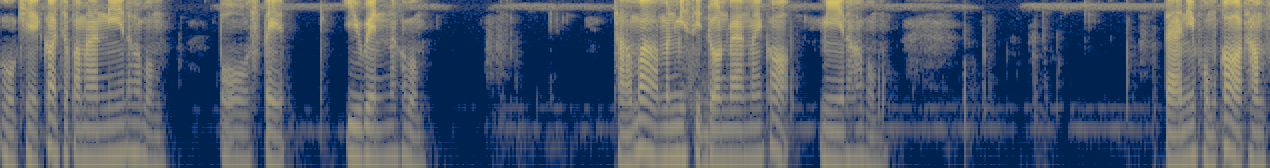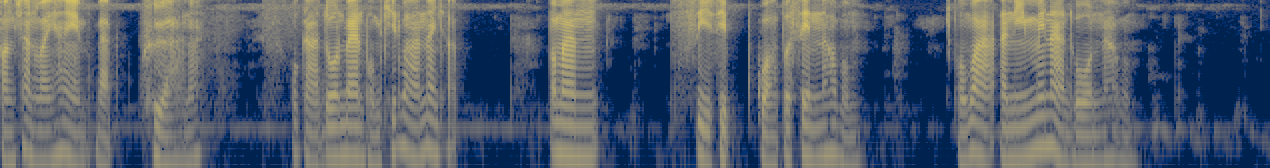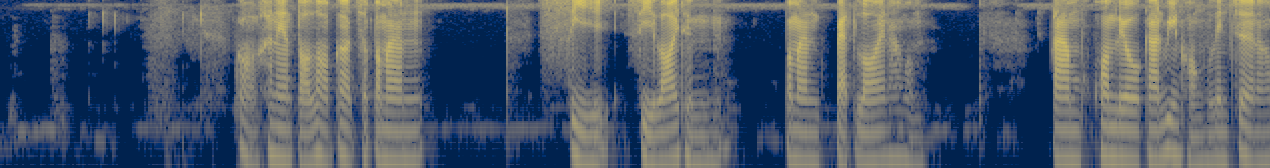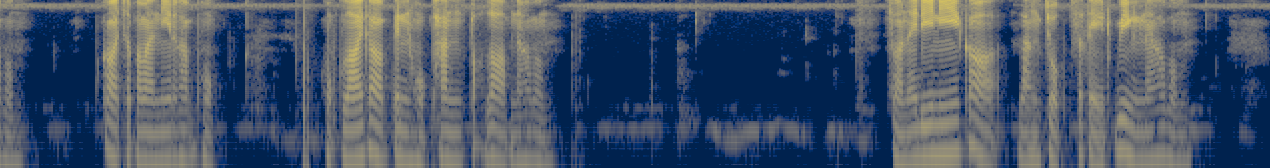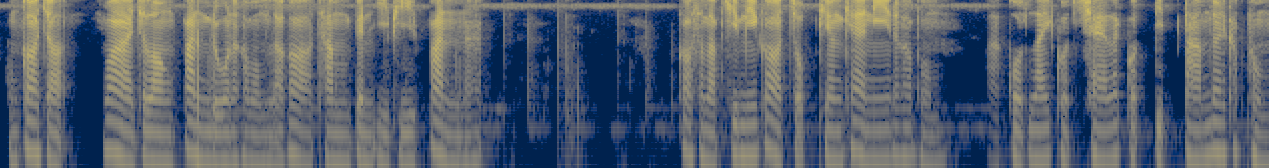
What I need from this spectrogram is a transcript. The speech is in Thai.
โอเค ก็จะประมาณนี้นะครับผม Pro State Event นะครับผม ถามว่ามันมีสิทธิ์โดนแบนไหมก็มีนะครับผม แต่อันนี้ผมก็ทำฟังก์ชันไว้ให้แบบเผื่อนะ โอกาสโดนแบนผมคิดว่าน่าจะประมาณ 40 กว่าเปอร์เซ็นต์นะครับผม ผมว่าอันนี้ไม่น่าโดนนะครับผม ก็คะแนนต่อรอบก็จะประมาณ 4 400 ถึงประมาณ 800 นะครับผม ตามความเร็วการวิ่งของเลนเจอร์นะครับผม ก็จะประมาณนี้นะครับ 6 600ก็เป็น6,000ต่อรอบนะครับผม ส่วน ID นี้ก็หลังจบสเตจวิ่งนะครับผม ผมก็จะว่าจะลองปั้นดูนะครับผม แล้วก็ทำเป็น EP ปั้นนะฮะก็สำหรับคลิปนี้ก็จบเพียงแค่นี้นะครับผม ฝากกดไลค์ กดแชร์ และกดติดตามด้วยนะครับผม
